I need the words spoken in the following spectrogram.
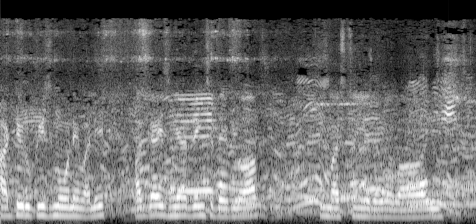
थर्टी रुपीज़ में होने वाली है। अब गाइस हेयर रिंग्स देख लो आप मस्त है ये देखो, भाई।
